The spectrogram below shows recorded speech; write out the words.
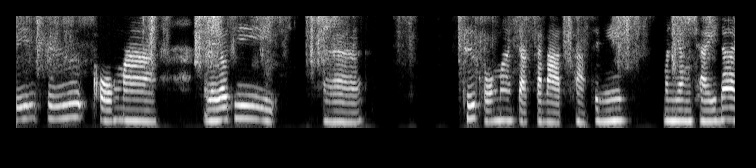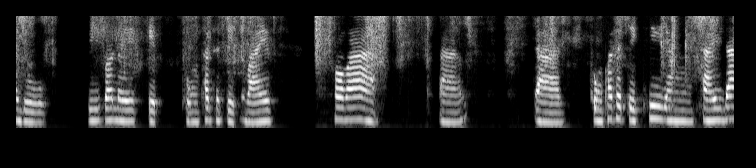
วิซื้อของมา แล้วที่ซื้อของมาจากตลาดค่ะ ทีนี้มันยังใช้ได้อยู่วิก็เลยเก็บถุงพลาสติกไว้ เพราะว่า ถุงพลาสติกที่ยังใช้ได้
